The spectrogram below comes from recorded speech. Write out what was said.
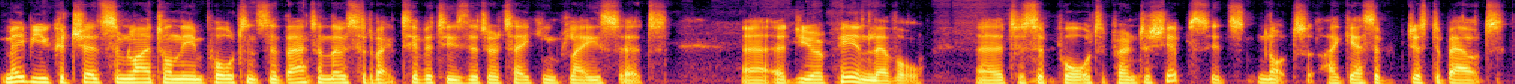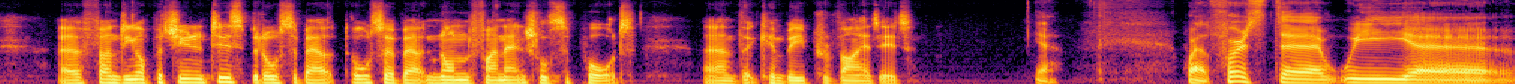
maybe you could shed some light on the importance of that and those sort of activities that are taking place at uh, at European level uh, to support apprenticeships. It's not, I guess, just about uh, funding opportunities, but also about also about non-financial support uh, that can be provided. Well, first uh, we uh,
